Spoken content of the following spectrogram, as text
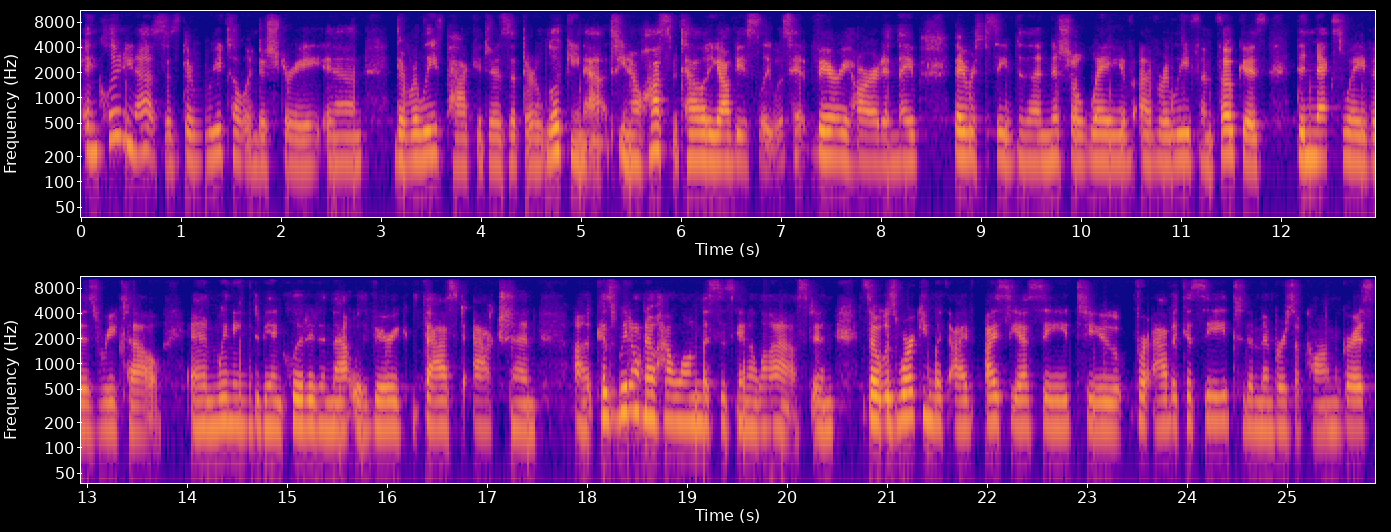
including us as the retail industry and the relief packages that they're looking at. You know, hospitality obviously was hit very hard, and they've they received the initial wave of relief and focus. The next wave is retail, and we need to be included in that with very fast action because uh, we don't know how long this is going to last. And so it was working with I- ICSC to for advocacy to the members of Congress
